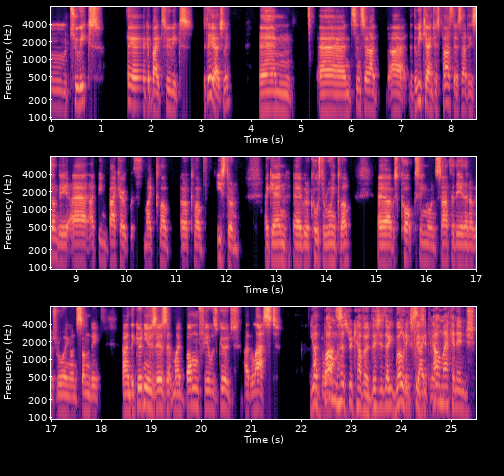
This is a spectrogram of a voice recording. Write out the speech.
ooh, two weeks. I think I got back two weeks today, actually. Um, and since then, I uh, the weekend just passed there, Saturday, Sunday. Uh, I've been back out with my club, our club, Eastern. Again, uh, we're a coastal rowing club. Uh, I was coxing on Saturday, then I was rowing on Sunday. And the good news is that my bum feels good at last. Your at bum last. has recovered. This is a world exclusive. Exactly. Cal MacAninch,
